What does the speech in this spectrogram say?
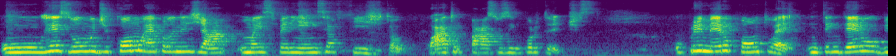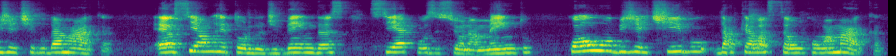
um resumo de como é planejar uma experiência digital. Quatro passos importantes. O primeiro ponto é entender o objetivo da marca. É se é um retorno de vendas, se é posicionamento, qual o objetivo daquela ação com a marca.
